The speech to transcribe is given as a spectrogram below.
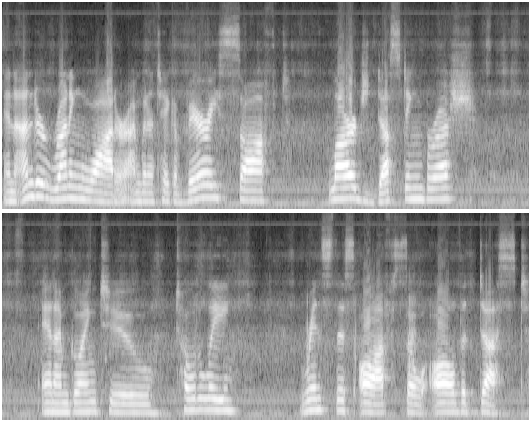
and under running water I'm going to take a very soft large dusting brush and I'm going to totally rinse this off so all the dust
